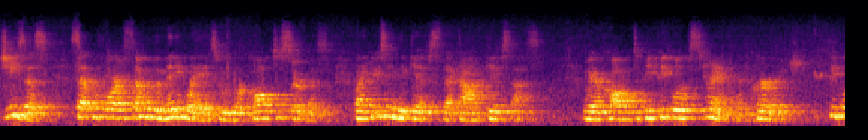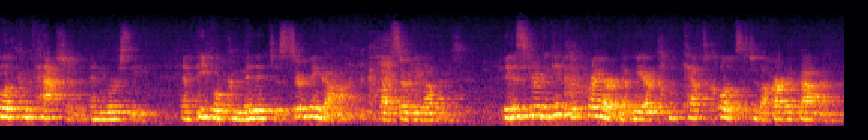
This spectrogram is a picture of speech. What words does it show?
Jesus set before us some of the many ways we were called to service by using the gifts that God gives us. We are called to be people of strength and courage, people of compassion and mercy, and people committed to serving God by serving others. It is through the gift of prayer that we are kept close to the heart of God.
